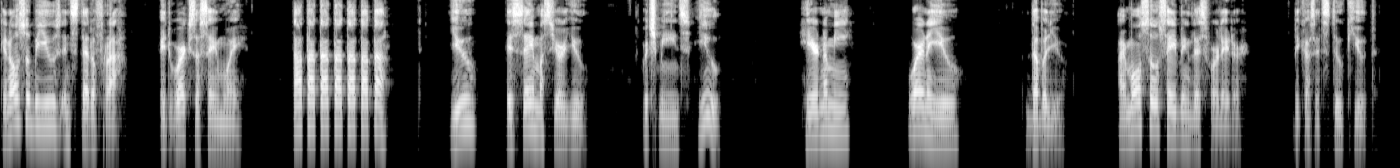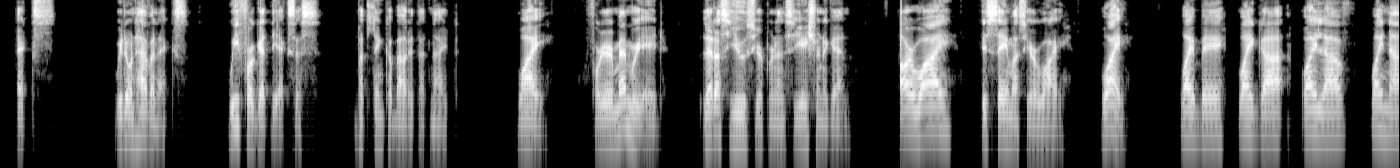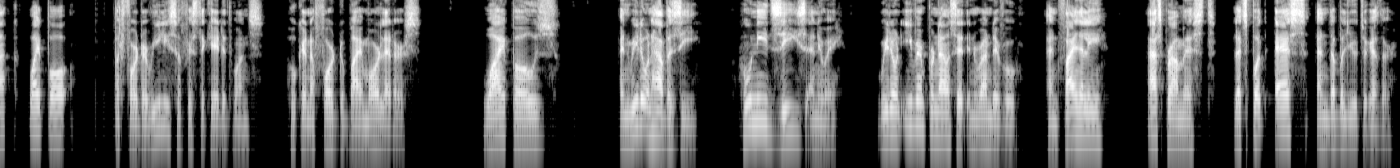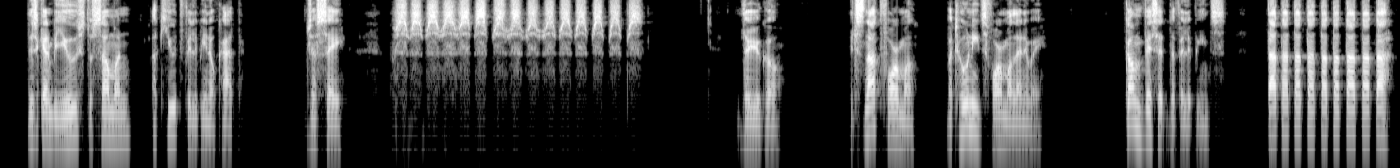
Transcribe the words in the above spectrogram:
Can also be used instead of ra. It works the same way. Ta ta ta ta ta ta ta. You is same as your you, which means you. Here na me, where na you, W. I'm also saving this for later because it's too cute. X. We don't have an X. We forget the X's, but think about it at night. Y. For your memory aid, let us use your pronunciation again. Our Y is same as your Y. Why? Why be? Why ga? Why love? Why nak? Why po? But for the really sophisticated ones, who can afford to buy more letters, why pose? And we don't have a Z. Who needs Z's anyway? We don't even pronounce it in rendezvous. And finally, as promised, let's put S and W together. This can be used to summon a cute Filipino cat. Just say, there you go. It's not formal, but who needs formal anyway? Come visit the Philippines. Ta ta ta ta ta ta ta ta ta.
